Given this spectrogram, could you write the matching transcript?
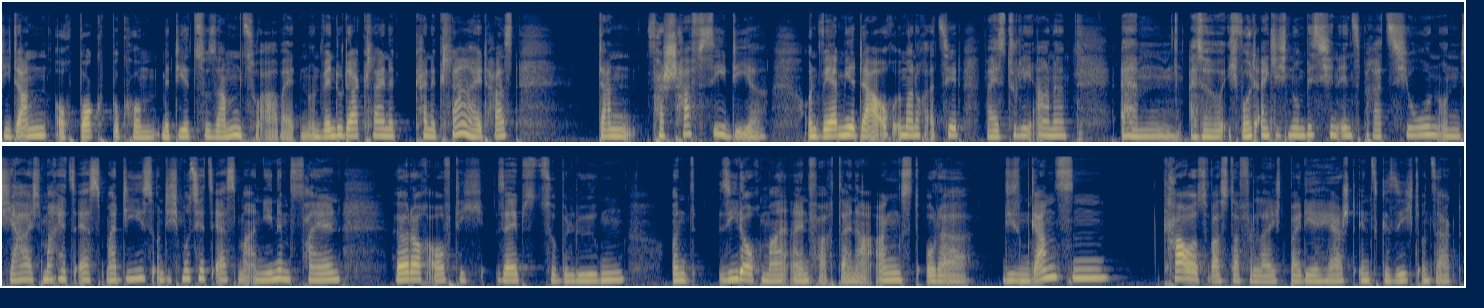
die dann auch Bock bekommen, mit dir zusammenzuarbeiten. Und wenn du da kleine, keine Klarheit hast, dann verschaff sie dir. Und wer mir da auch immer noch erzählt, weißt du, Liane, ähm, also ich wollte eigentlich nur ein bisschen Inspiration und ja, ich mache jetzt erstmal dies und ich muss jetzt erstmal an jenem feilen. Hör doch auf, dich selbst zu belügen und sieh doch mal einfach deiner Angst oder diesem ganzen Chaos, was da vielleicht bei dir herrscht, ins Gesicht und sag,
